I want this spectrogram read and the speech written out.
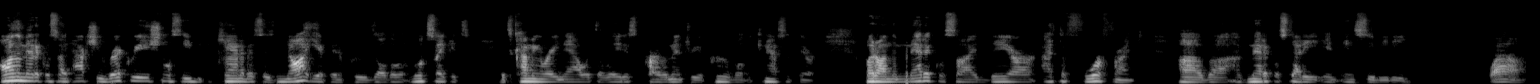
on the medical side, actually, recreational CBD cannabis has not yet been approved, although it looks like it's it's coming right now with the latest parliamentary approval, the Knesset there. But on the medical side, they are at the forefront of, uh, of medical study in, in CBD. Wow,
